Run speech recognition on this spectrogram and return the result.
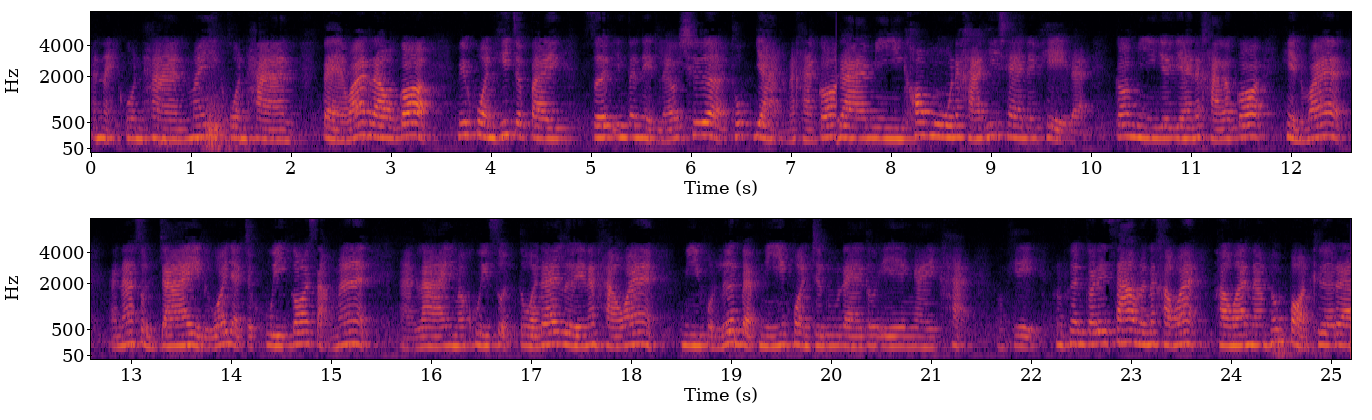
อันไหนควรทานไม่ควรทาน แต่ว่าเราก็ไม่ควรที่จะไปเซิร์ชอินเทอร์เน็ตแล้วเชื่อทุกอย่างนะคะ ก็รามีข้อมูลนะคะที่แชร์ในเพจอะก็มีเยอะแยะนะคะ แล้วก็เห็นว่าอ่าน่าสนใจหรือว่าอยากจะคุยก็สามารถไลน์มาคุยส่วนตัวได้เลยนะคะว่ามีผลเลือดแบบนี้ควรจะดูแลตัวเองยังไงค่ะโอเค เพื่อนๆก็ได้ทราบแล้วนะคะว่าภาวะน้ำท่วมปอดคืออะไร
